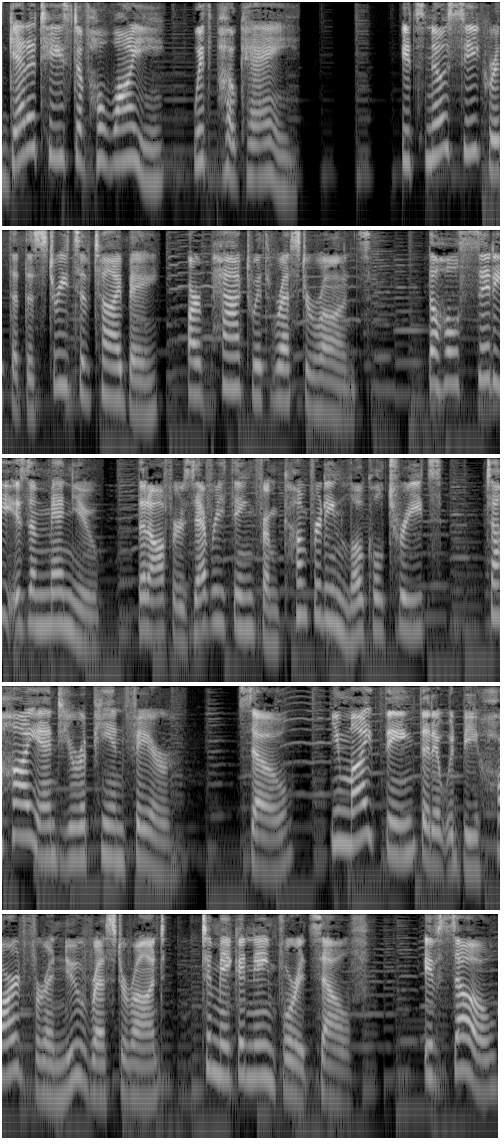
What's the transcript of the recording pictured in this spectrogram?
Get a taste of Hawaii with poke. It's no secret that the streets of Taipei are packed with restaurants. The whole city is a menu that offers everything from comforting local treats to high end European fare. So, you might think that it would be hard for a new restaurant to make a name for itself. If so,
